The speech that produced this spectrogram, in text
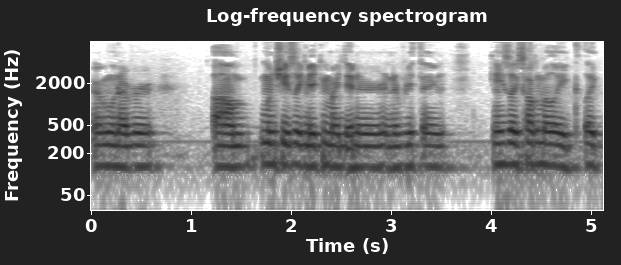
or whenever, um, when she's like making my dinner and everything, and he's like talking about like like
